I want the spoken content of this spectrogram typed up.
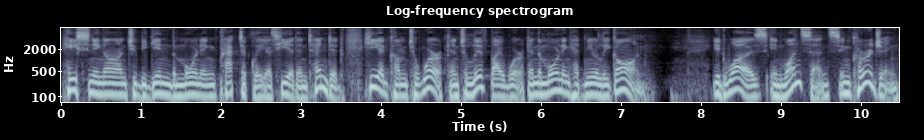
hastening on to begin the morning practically as he had intended. He had come to work and to live by work, and the morning had nearly gone. It was, in one sense, encouraging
